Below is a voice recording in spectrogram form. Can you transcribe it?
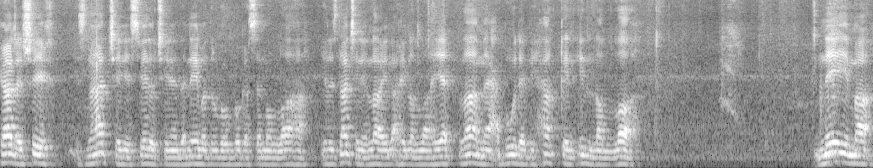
Kaže šeheh, značenje svjedočenja da nema drugog Boga sem Allaha, ili značenje la ilaha illallah je la ma'bude bi haqqin illa Allah. Nema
